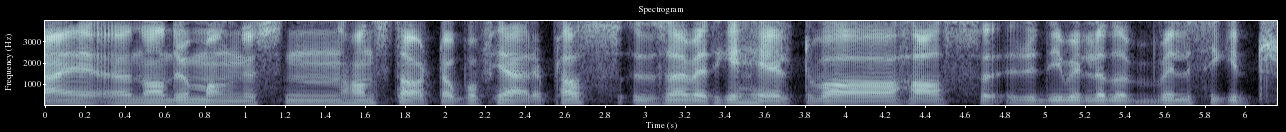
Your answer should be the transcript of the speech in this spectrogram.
Nei, eh, nå hadde jo Magnussen Han starta på fjerdeplass, så jeg vet ikke helt hva Has De ville vel sikkert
